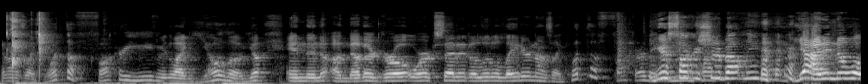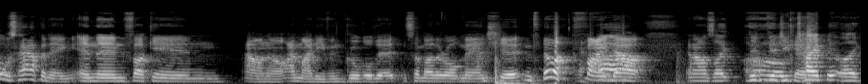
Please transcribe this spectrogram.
And I was like, "What the fuck are you even like YOLO, yo?" And then another girl at work said it a little later, and I was like, "What the fuck are they?" You guys talking shit about me? yeah, I didn't know what was happening, and then fucking I don't know. I might even Googled it, some other old man shit, until I find out. And I was like, Did, oh, did you okay. type it like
